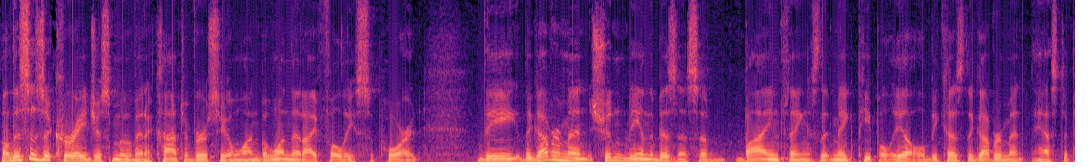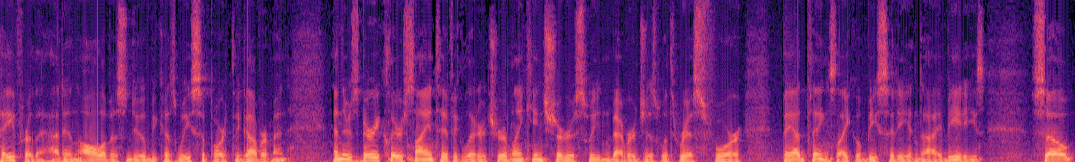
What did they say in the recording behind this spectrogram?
Well, this is a courageous move and a controversial one, but one that I fully support. The, the government shouldn't be in the business of buying things that make people ill because the government has to pay for that, and all of us do because we support the government. And there's very clear scientific literature linking sugar sweetened beverages with risks for bad things like obesity and diabetes. So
